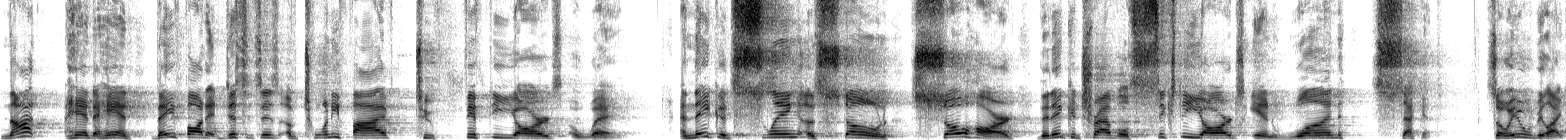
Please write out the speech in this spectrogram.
not hand to hand, they fought at distances of 25 to 50 yards away. And they could sling a stone so hard that it could travel 60 yards in one second. So it would be like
